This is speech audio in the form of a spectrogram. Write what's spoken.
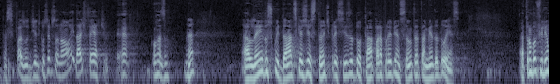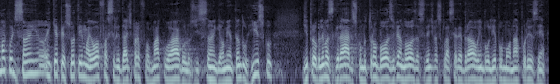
Então, se faz uso de anticoncepcional, é a idade fértil. É, com razão. Né? além dos cuidados que a gestante precisa adotar para a prevenção e tratamento da doença. A trombofilia é uma condição em que a pessoa tem maior facilidade para formar coágulos de sangue, aumentando o risco de problemas graves, como trombose venosa, acidente vascular cerebral, embolia pulmonar, por exemplo.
